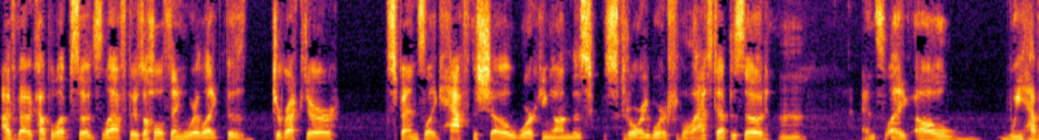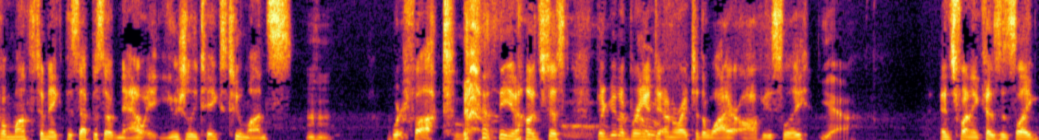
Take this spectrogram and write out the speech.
I've got a couple episodes left. There's a whole thing where like the director spends like half the show working on this storyboard for the last episode, mm-hmm. and it's like, oh, we have a month to make this episode now. It usually takes two months. Mm-hmm. We're fucked. you know, it's just they're gonna bring it down right to the wire, obviously. Yeah, And it's funny because it's like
